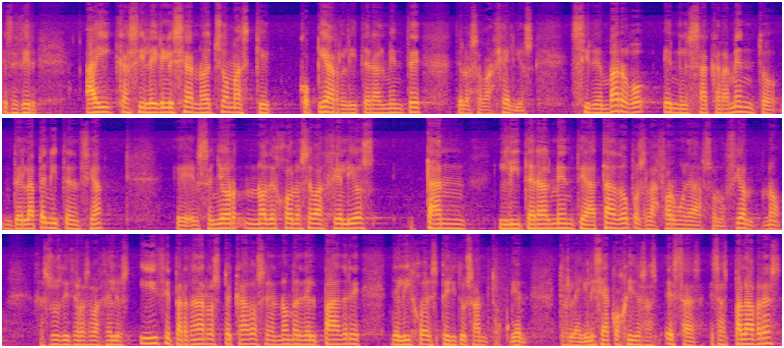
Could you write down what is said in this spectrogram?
es decir, ahí casi la iglesia no ha hecho más que copiar literalmente de los evangelios. Sin embargo, en el sacramento de la penitencia, eh, el Señor no dejó en los evangelios tan literalmente atado pues la fórmula de absolución. No. Jesús dice en los evangelios, y perdonar los pecados en el nombre del Padre, del Hijo del Espíritu Santo. Bien, entonces la Iglesia ha cogido esas, esas, esas palabras,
